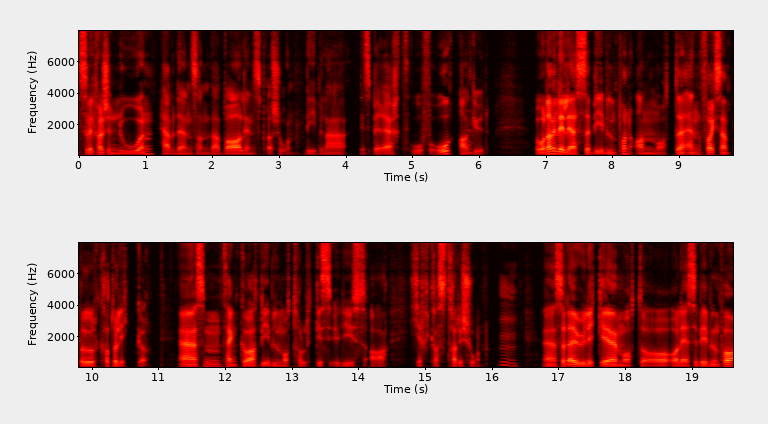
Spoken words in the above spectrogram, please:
så vil kanskje noen hevde en sånn verbal inspirasjon. Bibelen er inspirert ord for ord av. Gud. Og da vil de lese Bibelen på en annen måte enn f.eks. katolikker eh, som tenker at Bibelen må tolkes i lys av kirkas tradisjon. Mm. Eh, så det er ulike måter å, å lese Bibelen på,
